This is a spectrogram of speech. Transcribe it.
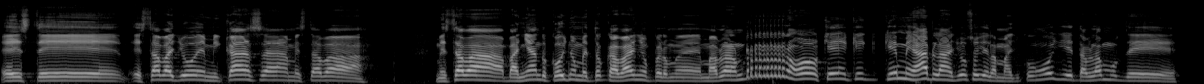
Este, estaba yo en mi casa, me estaba, me estaba bañando, que hoy no me toca baño, pero me, hablaron, oh, ¿qué, qué, me habla? Yo soy el Amayucón, oye, te hablamos de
